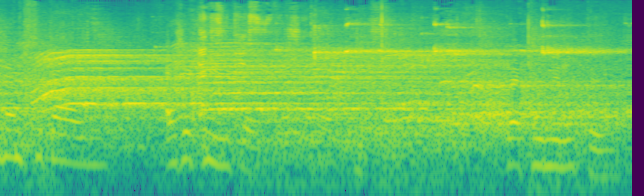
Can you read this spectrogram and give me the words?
Jestli ztratí, vem si time a řekni jim to. To je půl minuty.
